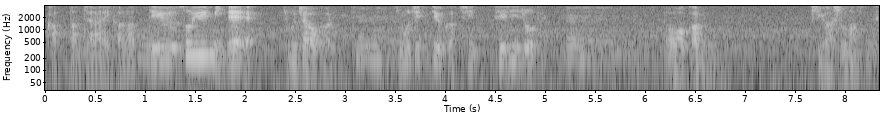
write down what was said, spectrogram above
かったんじゃないかなっていう、そういう意味で気持ちはわかる。っていう、うん。気持ちっていうかし精神状態うん。がわかる気がしますね、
